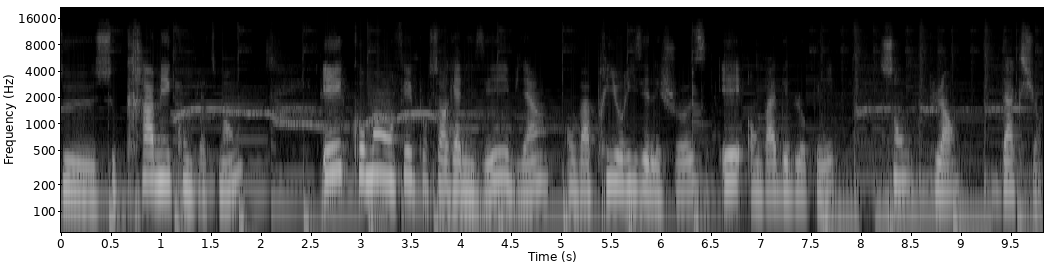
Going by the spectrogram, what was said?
de se cramer complètement, et comment on fait pour s'organiser? Eh bien, on va prioriser les choses et on va développer son plan d'action.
